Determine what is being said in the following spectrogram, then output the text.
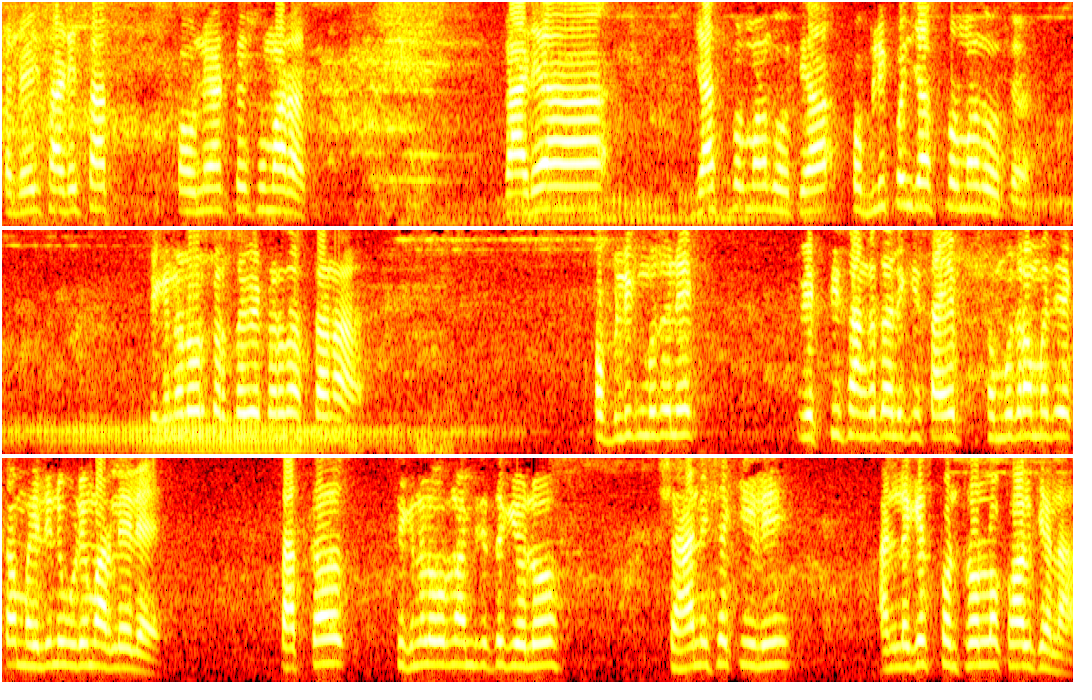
संध्याकाळी साडेसात पावणे आठच्या सुमारास गाड्या जास्त प्रमाणात होत्या पब्लिक पण जास्त प्रमाणात होतं. सिग्नलवर कर्तव्य करत असताना पब्लिकमधून एक व्यक्ती सांगत आली की साहेब समुद्रामध्ये एका महिलेने उडी मारलेली आहे. तात्काळ सिग्नलवरून आम्ही तिथं गेलो. शहानिशा केली आणि लगेच कंट्रोलला कॉल केला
